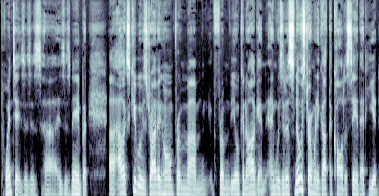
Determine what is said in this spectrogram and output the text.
Puentes is his uh, is his name, but uh, Alex Cuba was driving home from um, from the Okanagan and was in a snowstorm when he got the call to say that he had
